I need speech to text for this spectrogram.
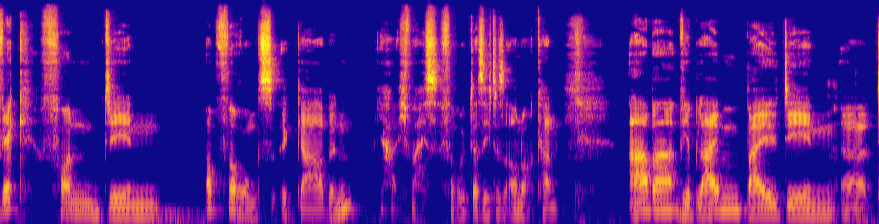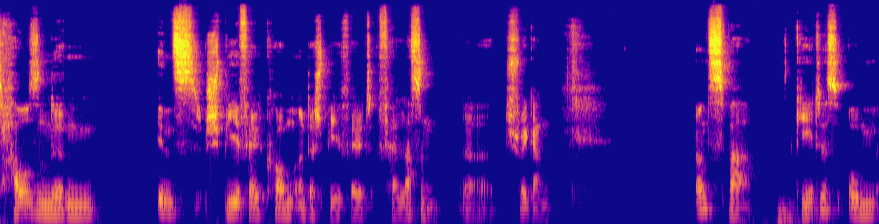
weg von den Opferungsgaben. Ja, ich weiß, verrückt, dass ich das auch noch kann. Aber wir bleiben bei den äh, Tausenden ins Spielfeld kommen und das Spielfeld verlassen äh, triggern. Und zwar geht es um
